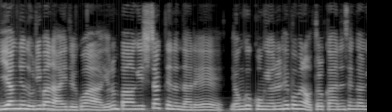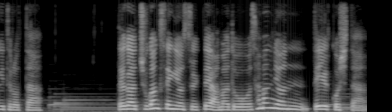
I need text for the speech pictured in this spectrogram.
2학년 우리 반 아이들과 여름방학이 시작되는 날에 연극 공연을 해보면 어떨까 하는 생각이 들었다. 내가 중학생이었을 때 아마도 3학년 때일 것이다.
